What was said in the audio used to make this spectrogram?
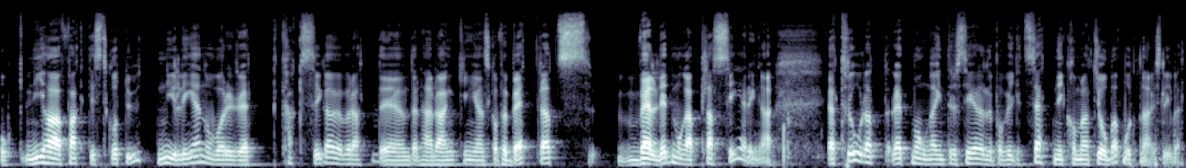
och ni har faktiskt gått ut nyligen och varit rätt kaxiga över att eh, den här rankingen ska förbättrats. Väldigt många placeringar. Jag tror att rätt många är intresserade på vilket sätt ni kommer att jobba mot näringslivet.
